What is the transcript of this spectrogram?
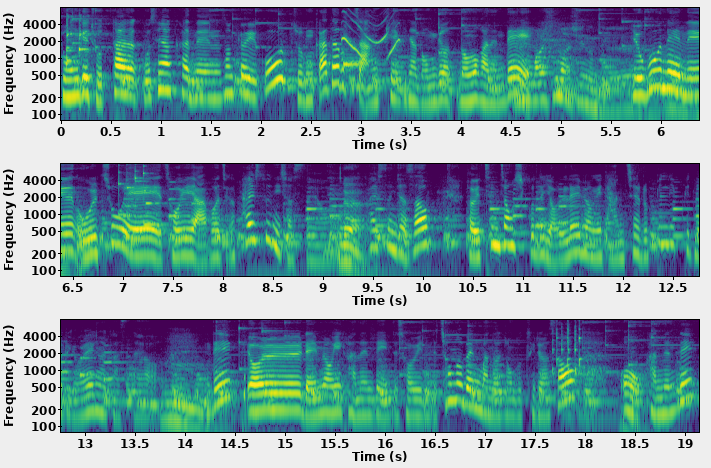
좋은 게 좋다고 생각하는 성격이고 좀 까다롭지 않게 그냥 넘겨, 넘어가는데 말씀하시는 게. 요번에는 올 초에 저희 아버지가 팔순이셨어요. 네. 팔순이셔서 저희 친정 식구들 14명이 단체로 필리핀으로 여행을 갔어요. 음. 근데 14명이 가는데 이제 저희 이제 1,500만 원 정도 들여서 어, 갔는데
